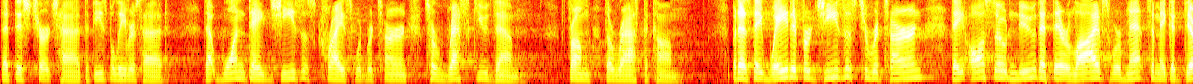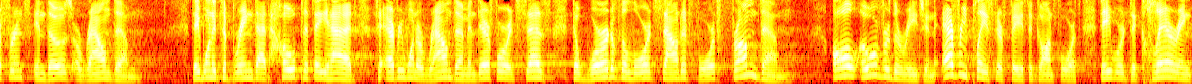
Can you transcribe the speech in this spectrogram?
that this church had, that these believers had, that one day Jesus Christ would return to rescue them from the wrath to come. But as they waited for Jesus to return, they also knew that their lives were meant to make a difference in those around them. They wanted to bring that hope that they had to everyone around them. And therefore, it says the word of the Lord sounded forth from them all over the region. Every place their faith had gone forth, they were declaring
